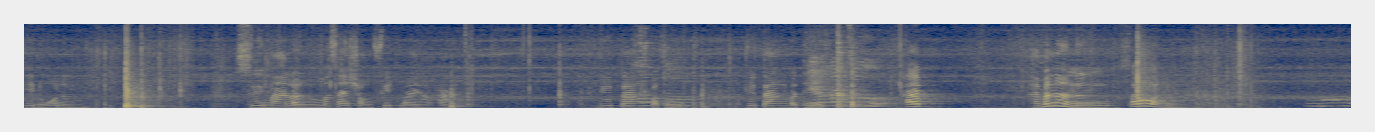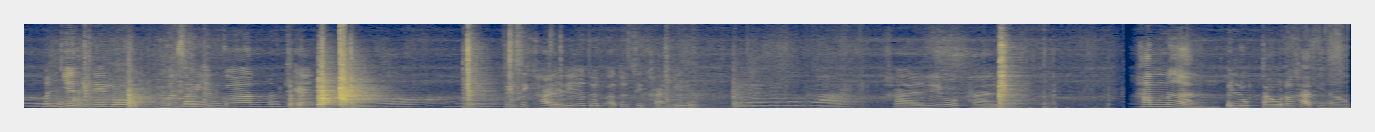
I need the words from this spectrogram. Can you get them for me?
ที่นู้นนั่นซื้อมาแล้วหนูมาใส่ช่องฟิตไว้เนาะค่ะอยู่ตั้งประตูอยู่ตั้งประเทศครับ ให้มันนั่นเศร้าอั่นมันเย็นอยู่ดีลูกให้มันเศร้าเย็นก่อน มันแข็ง ตีสิไข่ดิเอาตัวเอาตัวสิไข่ดิลูกไข่ดิลูกไข่หั่นเนื้อนเป็นลูกเตาด้วยค่ะพี่น้อง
